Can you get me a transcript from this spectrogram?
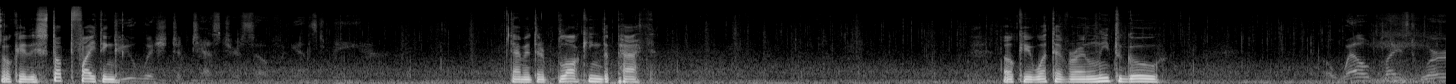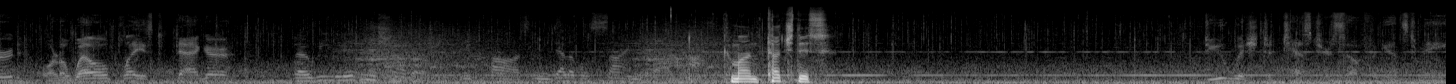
Okay, they stopped fighting. Do you wish to test yourself against me? Damn it, they're blocking the path. Okay, whatever, I'll need to go. A well-placed word well-placed dagger? Though we live in shadow, we cast indelible signs of our past. Come on, touch this. Do you wish to test yourself against me?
